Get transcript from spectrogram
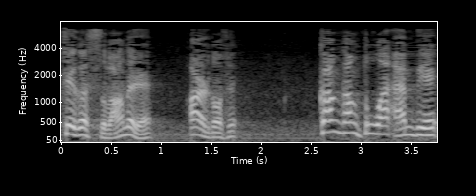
这个死亡的人二十多岁，刚刚读完 MBA，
